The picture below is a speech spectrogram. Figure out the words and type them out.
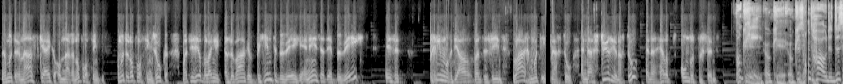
Je moet ernaast kijken om naar een oplossing. Je moet een oplossing zoeken. Maar het is heel belangrijk, als de wagen begint te bewegen, en eens dat hij beweegt, is het primordiaal van te zien waar moet ik naartoe. En daar stuur je naartoe en dat helpt 100%. Oké. Oké, oké. Dus onthouden. Dus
